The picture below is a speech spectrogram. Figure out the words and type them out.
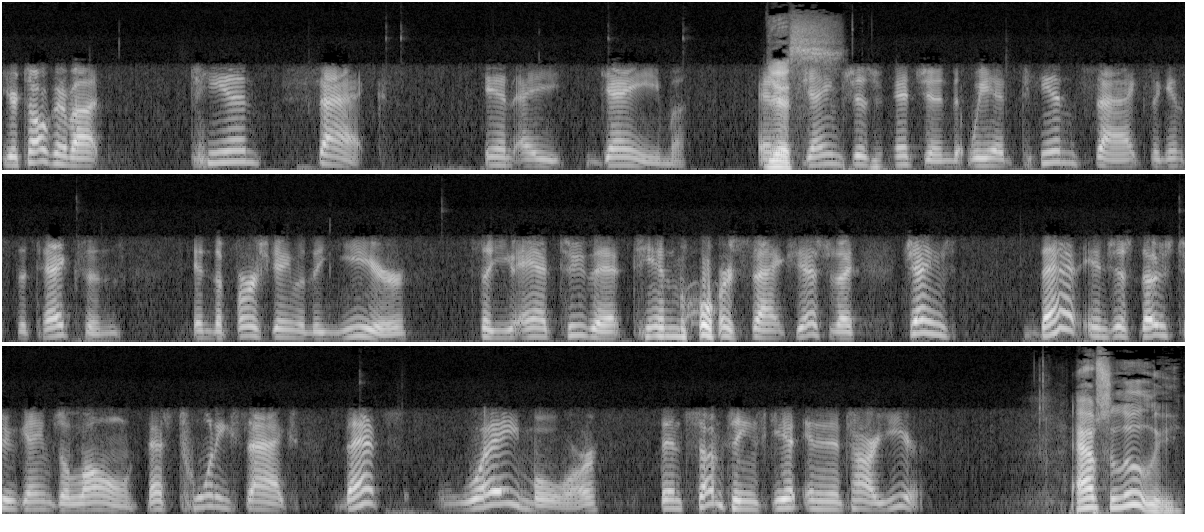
you're talking about ten sacks in a game. And yes. James just mentioned, we had ten sacks against the Texans in the first game of the year. So you add to that 10 more sacks yesterday. James, that in just those two games alone, that's 20 sacks. That's way more than some teams get in an entire year. Absolutely.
